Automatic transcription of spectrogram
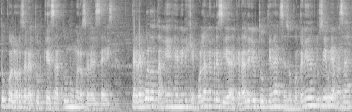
Tu color será el turquesa, tu número será el 6. Te recuerdo también, Géminis, que con la membresía del canal de YouTube tienes acceso a contenido exclusivo y a mensajes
